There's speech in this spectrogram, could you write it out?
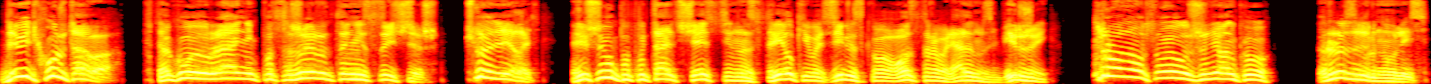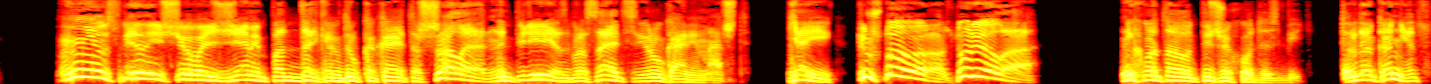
Да ведь хуже того, в такую рань пассажира-то не сыщешь. Что делать? Решил попытать счастье на стрелке Васильевского острова рядом с биржей. Тронул свою лошаденку, развернулись. Не успел еще вожжами поддать, как вдруг какая-то шалая наперерез бросается и руками машет. Я ей «Ты что, сдурела?» Не хватало пешехода сбить. Тогда конец.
